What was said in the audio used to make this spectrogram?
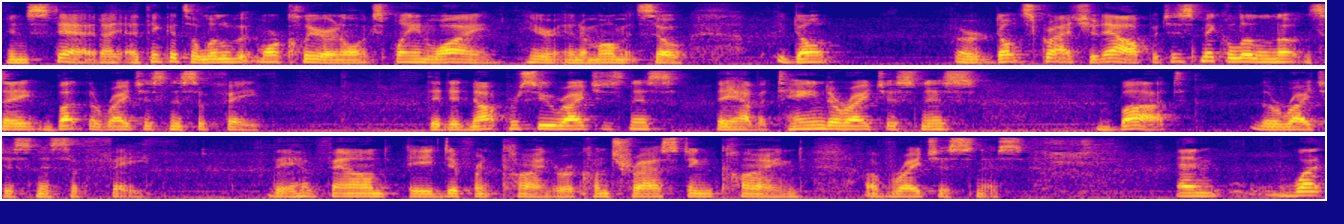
instead. I, I, think it's a little bit more clear, and I'll explain why here in a moment. So don't or don't scratch it out, but just make a little note and say, but the righteousness of faith. They did not pursue righteousness, they have attained a righteousness, but the righteousness of faith they have found a different kind or a contrasting kind of righteousness. And what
